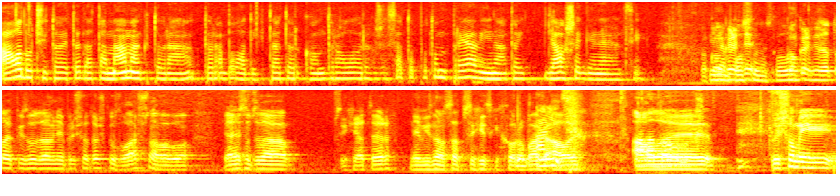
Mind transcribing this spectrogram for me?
Alebo či to je teda tá mama, ktorá, ktorá bola diktátor, kontrolór, že sa to potom prejaví na tej ďalšej generácii. No, konkrétne, konkrétne za to epizóda mne prišla trošku zvláštna, lebo ja nie som teda psychiatr, nevyznal sa v psychických chorobách, Ani, ale, ale prišlo mi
